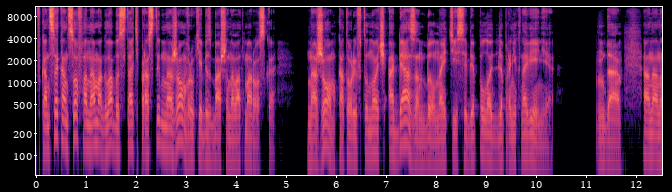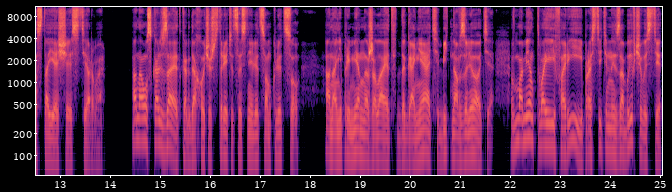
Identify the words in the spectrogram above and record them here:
в конце концов, она могла бы стать простым ножом в руке безбашенного отморозка. Ножом, который в ту ночь обязан был найти себе плоть для проникновения. Да, она настоящая стерва. Она ускользает, когда хочешь встретиться с ней лицом к лицу. Она непременно желает догонять, бить на взлете. В момент твоей эйфории и простительной забывчивости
